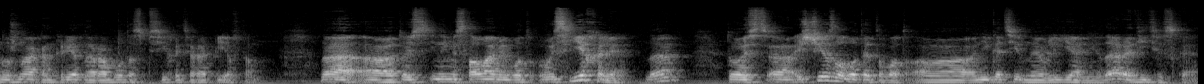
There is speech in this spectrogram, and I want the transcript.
нужна конкретная работа с психотерапевтом. Да, то есть, иными словами, вот вы съехали, да, то есть исчезло вот это вот негативное влияние, да, родительское,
